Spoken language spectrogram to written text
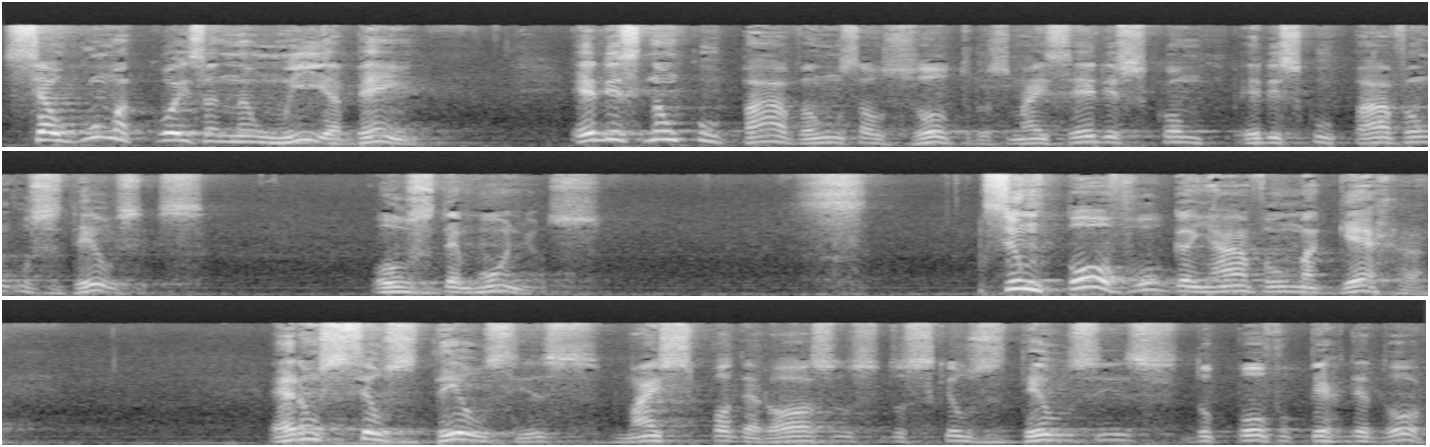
se alguma coisa não ia bem, eles não culpavam uns aos outros, mas eles, eles culpavam os deuses ou os demônios. Se um povo ganhava uma guerra, eram seus deuses mais poderosos dos que os deuses do povo perdedor.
